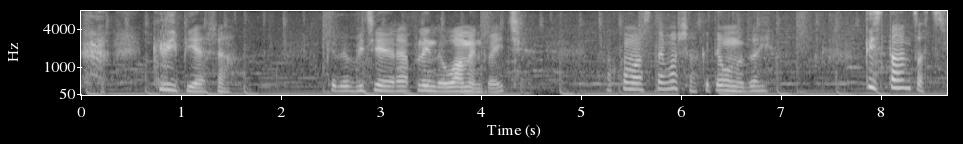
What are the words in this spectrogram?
creepy așa că de obicei era plin de oameni pe aici. Acum suntem așa, câte unul, doi, distanțați.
